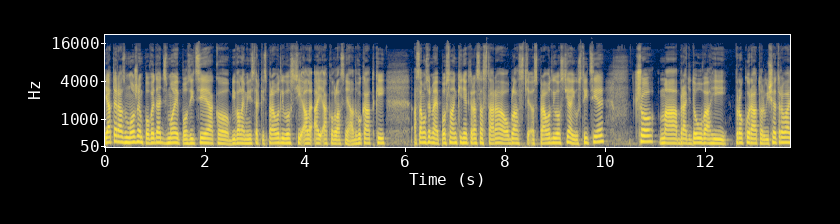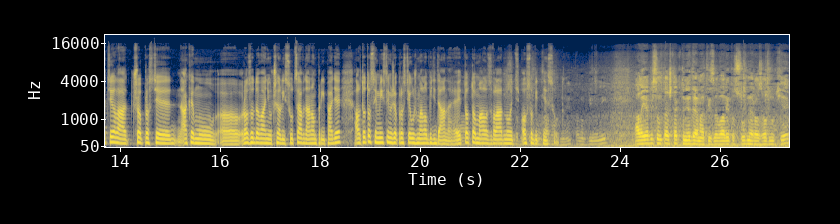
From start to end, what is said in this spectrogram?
ja teraz môžem povedať z mojej pozície ako bývalej ministerky spravodlivosti, ale aj ako vlastne advokátky, a samozrejme aj poslankyne, ktorá sa stará o oblasť spravodlivosti a justície, čo má brať do úvahy prokurátor, vyšetrovateľ a čo proste akému e, rozhodovaniu čeli sudca v danom prípade. Ale toto si myslím, že proste už malo byť dané. Toto mal zvládnuť osobitne súd. Ale ja by som to až takto nedramatizoval. Je to súdne rozhodnutie,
